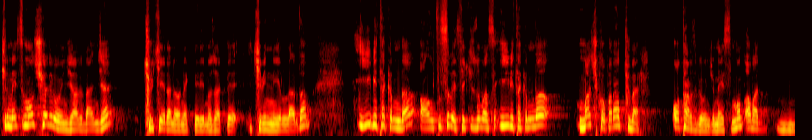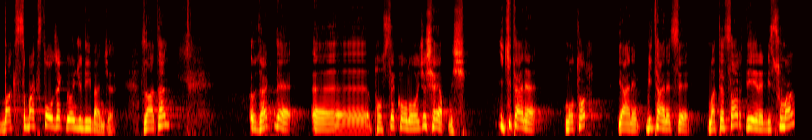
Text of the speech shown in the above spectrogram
Şimdi Mason Mount şöyle bir oyuncu abi bence. Türkiye'den örnek vereyim özellikle 2000'li yıllardan. İyi bir takımda 6'sı ve 8 numarası iyi bir takımda maç koparan tümer. O tarz bir oyuncu Mason Mount ama box'ta box'ta olacak bir oyuncu değil bence. Zaten özellikle e, Postecoğlu hoca şey yapmış. İki tane motor yani bir tanesi Matesar, diğeri Bisuma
